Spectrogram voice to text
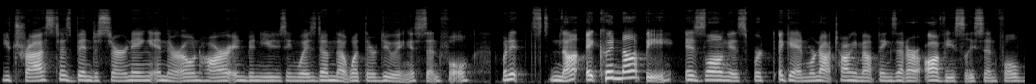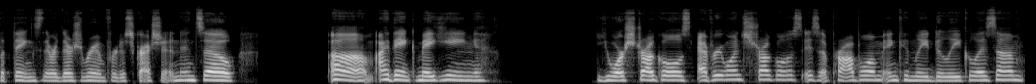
you trust has been discerning in their own heart and been using wisdom that what they're doing is sinful. When it's not it could not be as long as we're again we're not talking about things that are obviously sinful but things there there's room for discretion. And so um i think making your struggles everyone's struggles is a problem and can lead to legalism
